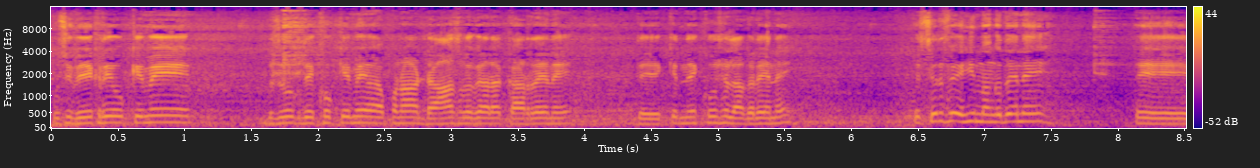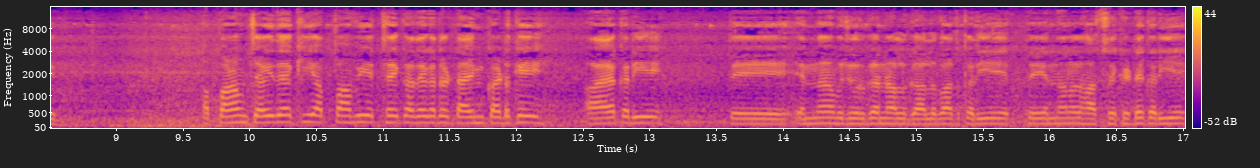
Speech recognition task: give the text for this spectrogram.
ਤੁਸੀਂ ਦੇਖ ਰਹੇ ਹੋ ਕਿਵੇਂ ਬਜ਼ੁਰਗ ਦੇਖੋ ਕਿਵੇਂ ਆਪਣਾ ਡਾਂਸ ਵਗੈਰਾ ਕਰ ਰਹੇ ਨੇ ਤੇ ਕਿੰਨੇ ਖੁਸ਼ ਲੱਗ ਰਹੇ ਨੇ। ਤੇ ਸਿਰਫ ਇਹੀ ਮੰਗਦੇ ਨੇ ਤੇ ਆਪਾਂ ਨੂੰ ਚਾਹੀਦਾ ਕਿ ਆਪਾਂ ਵੀ ਇੱਥੇ ਕਦੇ ਕਦੇ ਟਾਈਮ ਕੱਢ ਕੇ ਆਇਆ ਕਰੀਏ ਤੇ ਇਹਨਾਂ ਬਜ਼ੁਰਗਾਂ ਨਾਲ ਗੱਲਬਾਤ ਕਰੀਏ ਤੇ ਇਹਨਾਂ ਨਾਲ ਹਾਸੇ ਖੇਡੇ ਕਰੀਏ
